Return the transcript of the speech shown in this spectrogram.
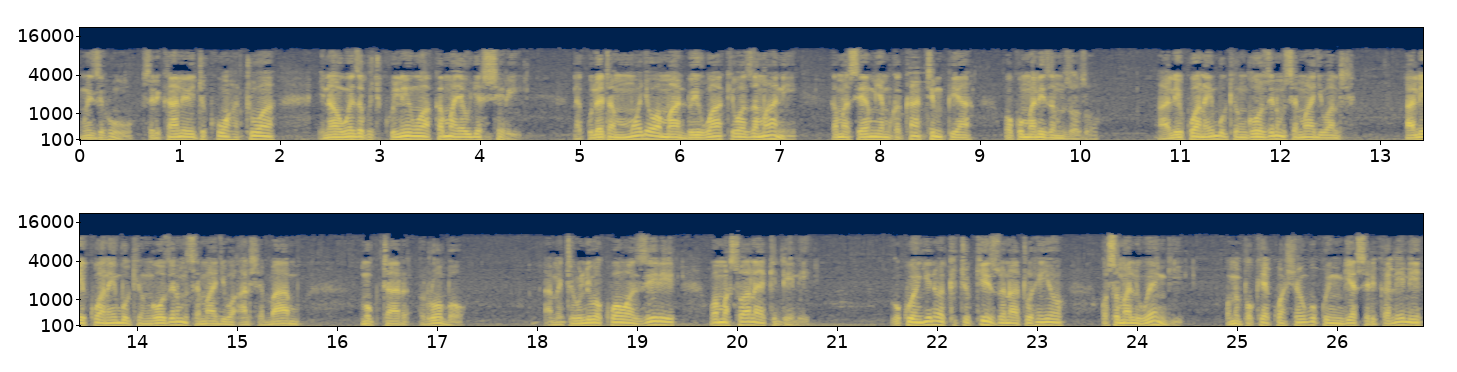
mwezi huu, serikali ilichukua hatua inayoweza kuchukuliwa kama ya ujasiri na kuleta mmoja wa maadui wake wa zamani kama sehemu ya mkakati mpya wa kumaliza mzozo. Aliyekuwa naibu kiongozi na msemaji wa aliyekuwa naibu kiongozi na msemaji wa Al-Shabab Muktar Robo ameteuliwa kuwa waziri wa masuala ya kidini, huku wengine wakichukizwa na hatua hiyo. Wasomali wengi wamepokea kwa shauku kuingia serikalini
